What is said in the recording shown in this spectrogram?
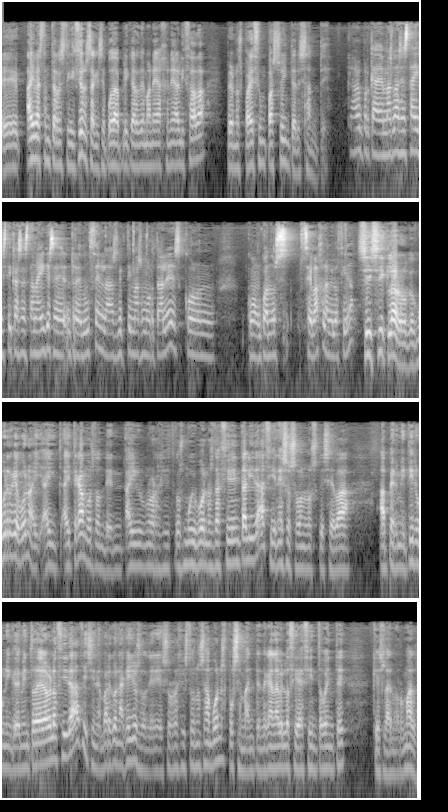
Eh, hay bastantes restricciones a que se pueda aplicar de manera generalizada, pero nos parece un paso interesante. Claro, porque además las estadísticas están ahí que se reducen las víctimas mortales con, cuando se baja la velocidad. Sí, sí, claro. Lo que ocurre es que bueno, hay, hay, hay, tramos donde hay unos registros muy buenos de accidentalidad y en esos son los que se va a permitir un incremento de la velocidad y sin embargo en aquellos donde esos registros no sean buenos pues se mantendrá en la velocidad de 120 que es la normal.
